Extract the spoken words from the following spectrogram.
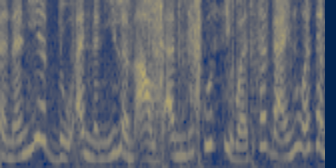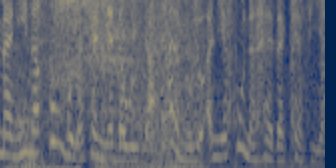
حسنا يبدو أنني لم أعد أملك سوى 87 قنبلة يدوية. آمل أن يكون هذا كافيا.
